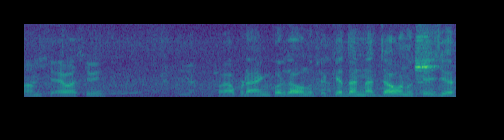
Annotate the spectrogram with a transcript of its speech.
આમ છે, આવ્યા છીએ. હવે આપણે આંકોર જવાનું છે, કેદારનાથ જવાનું છે જે.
